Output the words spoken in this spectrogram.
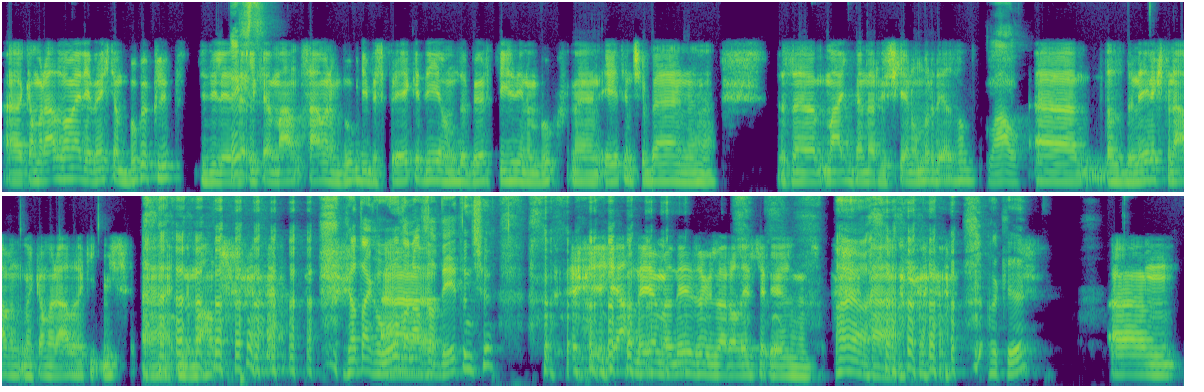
Uh, kameraden van mij die hebben echt een boekenclub. Dus die lezen elke maand samen een boek, die bespreken die om de beurt kiezen in een boek met een etentje bij. En, uh, dus, uh, maar ik ben daar dus geen onderdeel van. Wauw. dat is de enigste avond met kameraden dat ik mis in de maand. Gaat dat gewoon vanaf dat etentje? ja, nee, maar nee, ze willen daar al eens serieus mensen. Ah ja. Oké. Um,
